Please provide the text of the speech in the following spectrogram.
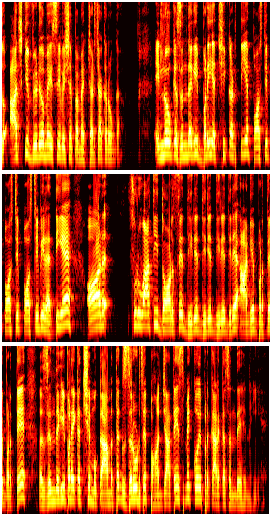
तो आज की वीडियो में इसी विषय पर मैं चर्चा करूँगा। इन लोगों की ज़िंदगी बड़ी अच्छी कटती है पॉजिटिव पॉजिटिव पॉजिटिव ही रहती है और शुरुआती दौर से धीरे धीरे धीरे धीरे आगे बढ़ते बढ़ते ज़िंदगी पर एक अच्छे मुकाम तक ज़रूर से पहुँच जाते हैं। इसमें कोई प्रकार का संदेह नहीं है।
